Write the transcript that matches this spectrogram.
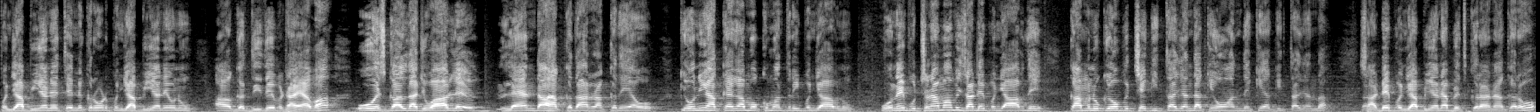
ਪੰਜਾਬੀਆਂ ਨੇ 3 ਕਰੋੜ ਪੰਜਾਬੀਆਂ ਨੇ ਉਹਨੂੰ ਆ ਗੱਦੀ ਤੇ ਬਿਠਾਇਆ ਵਾ। ਉਹ ਇਸ ਗੱਲ ਦਾ ਜਵਾਬ ਲੈ- ਲੈਣ ਦਾ ਹੱਕਦਾਰ ਰੱਖਦੇ ਆ ਉਹ। ਕਿਉਂ ਨਹੀਂ ਹੱਕ ਹੈਗਾ ਮੁੱਖ ਮੰਤਰੀ ਪੰਜਾਬ ਨੂੰ? ਉਹਨੇ ਪੁੱਛਣਾ ਵਾ ਵੀ ਸਾਡੇ ਪੰਜਾਬ ਦੇ ਕੰਮ ਨੂੰ ਕਿਉਂ ਪਿੱਛੇ ਕੀਤਾ ਜਾਂਦਾ, ਕਿਉਂ ਅਣਦੇਖਿਆ ਕੀਤਾ ਜਾਂਦਾ। ਸਾਡੇ ਪੰਜਾਬੀਆਂ ਨਾਲ ਵਿਤਕਰਾ ਨਾ ਕਰੋ।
